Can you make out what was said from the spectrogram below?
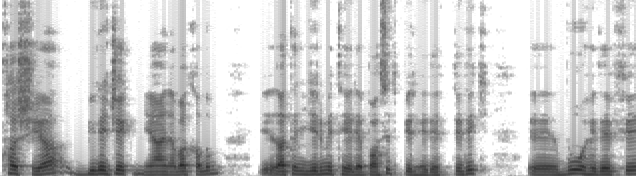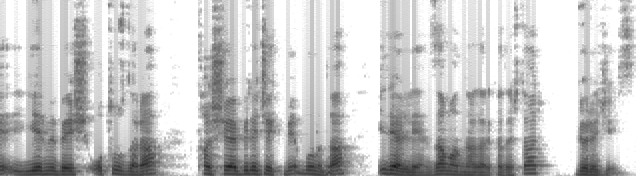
taşıyabilecek mi? Yani bakalım zaten 20 TL basit bir hedef dedik bu hedefi 25-30'lara taşıyabilecek mi? Bunu da ilerleyen zamanlarda arkadaşlar göreceğiz.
